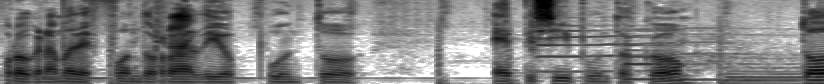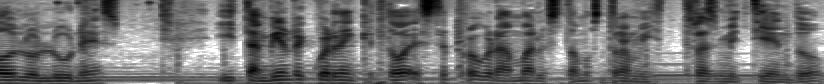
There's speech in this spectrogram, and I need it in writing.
programa de fondoradio.epc.com todos los lunes. Y también recuerden que todo este programa lo estamos transmitiendo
